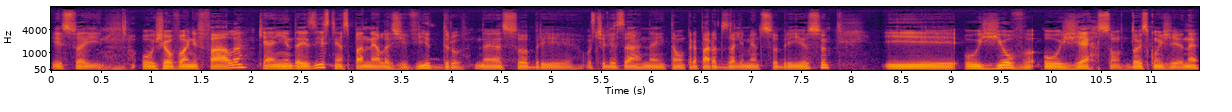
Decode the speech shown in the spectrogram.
Isso aí. O Giovanni fala que ainda existem as panelas de vidro, né, sobre utilizar, né, então, o preparo dos alimentos sobre isso. E o, Giov o Gerson, dois com G, né,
